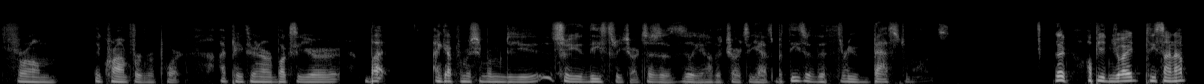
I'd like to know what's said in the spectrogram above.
from the Cromford report. I pay 300 bucks a year, but I got permission from him to show you these three charts. There's a zillion other charts he has, but these are the three best ones. Good. Hope you enjoyed. Please sign up.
